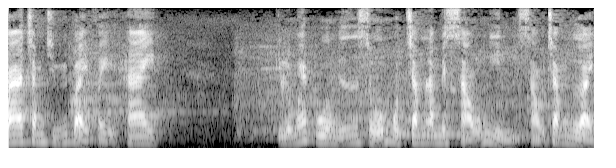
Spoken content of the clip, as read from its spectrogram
397,2 km vuông với dân số 156.600 người.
